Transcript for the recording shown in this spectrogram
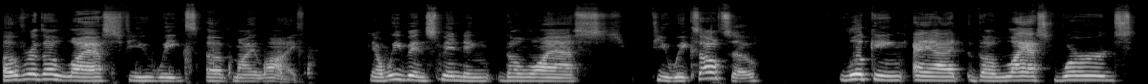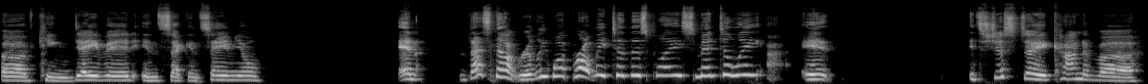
over the last few weeks of my life. Now, we've been spending the last few weeks also looking at the last words of King David in 2 Samuel. And that's not really what brought me to this place mentally. It it's just a kind of a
